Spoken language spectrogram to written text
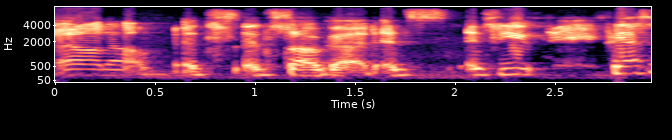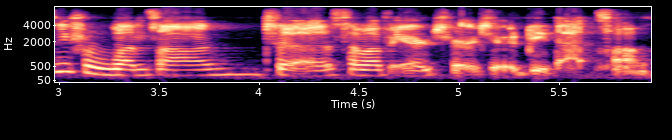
I don't know. It's it's so good. It's if you if you ask me for one song to sum up Eric Church, it would be that song.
